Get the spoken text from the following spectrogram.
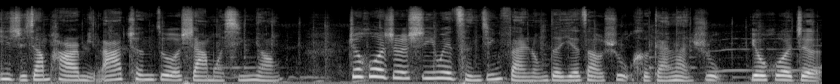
一直将帕尔米拉称作“沙漠新娘”，这或者是因为曾经繁荣的椰枣树和橄榄树，又或者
